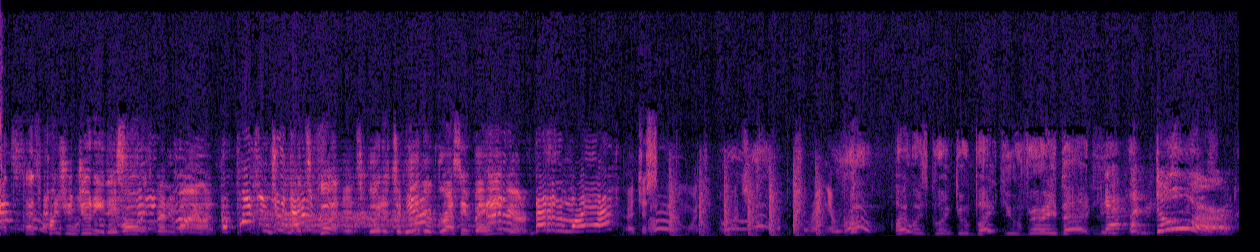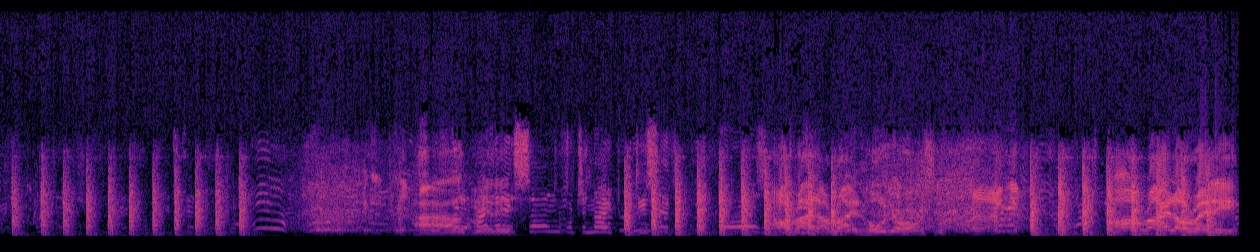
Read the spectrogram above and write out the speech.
That's, that's Punch and Judy. They've always been violent. Punch and Judy. It's good. It's good. It's a good aggressive behavior. Better, than my act. I just want to watch a puppet right now. I was going to bite you very badly. Get the door! I'll get it. song for tonight. Do you say? All right, all right. Hold your horses. Uh, all right already.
